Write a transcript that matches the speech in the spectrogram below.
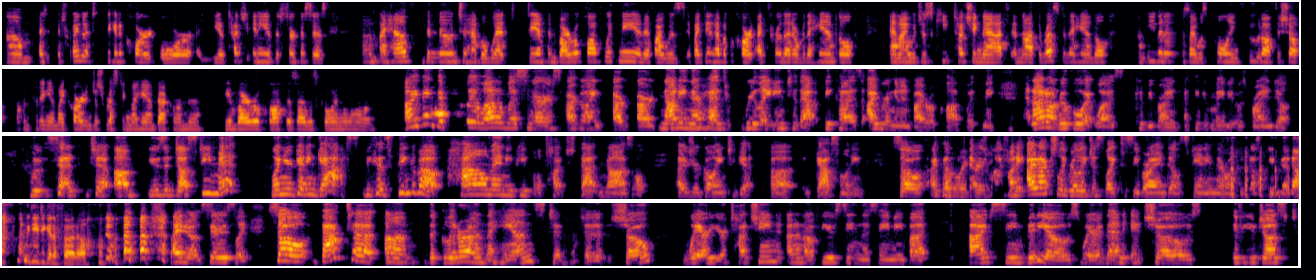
um, I, I, try not to get a cart or you know touch any of the surfaces. Um, I have been known to have a wet, damp enviro cloth with me, and if I was if I did have a cart, I'd throw that over the handle, and I would just keep touching that and not the rest of the handle. Um, even as I was pulling food off the shelf and putting it in my cart and just resting my hand back on the, the Enviro cloth as I was going along. I think that probably a lot of listeners are going are are nodding their heads relating to that because I bring an Enviro cloth with me, and I don't know who it was. Could be Brian. I think it, maybe it was Brian Dill, who said to um, use a dusty mitt when you're getting gas because think about how many people touch that nozzle as you're going to get uh, gasoline so I thought totally that was really funny. I'd actually really just like to see Brian Dill standing there with the dusty mitt on. we need to get a photo. I know, seriously. So back to um, the glitter on the hands to, mm-hmm. to show where you're touching. I don't know if you've seen this, Amy, but I've seen videos where then it shows if you just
